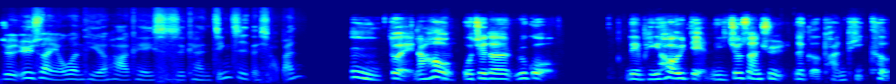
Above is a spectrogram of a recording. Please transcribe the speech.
就预算有问题的话，可以试试看精致的小班。嗯，对。然后我觉得如果脸皮厚一点，你就算去那个团体课，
